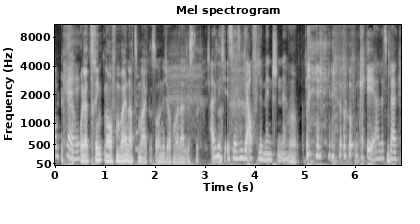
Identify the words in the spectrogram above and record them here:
Okay. Oder Trinken auf dem Weihnachtsmarkt ist auch nicht auf meiner Liste. gesagt. nicht, ist ja, sind ja auch viele Menschen, ne? okay, alles klar. Das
